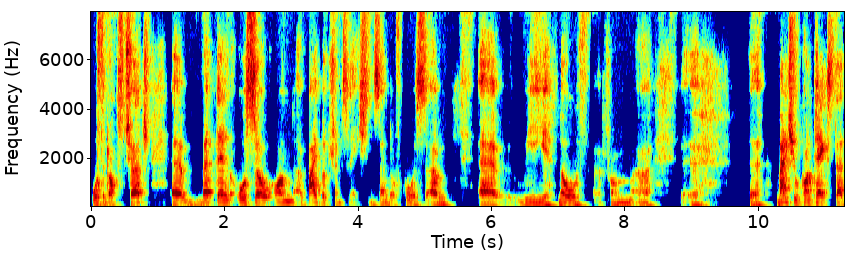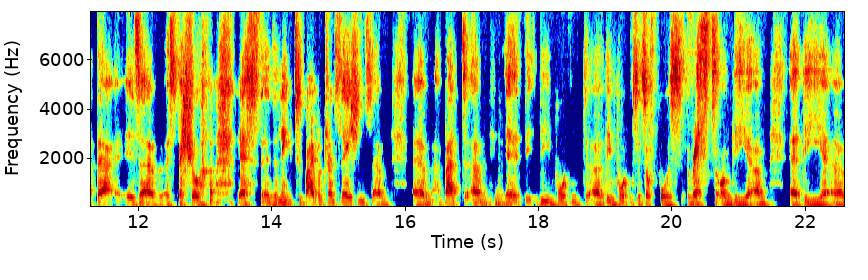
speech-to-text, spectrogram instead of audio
Orthodox Church, um, but then also on uh, Bible translations. And of course, um, uh, we know from uh, uh, the Manchu context that there is a, a special, yes, there's a link to Bible translations, um, um, but um, uh, the, the, important uh, the importance is of course rests on the um, uh, the uh,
